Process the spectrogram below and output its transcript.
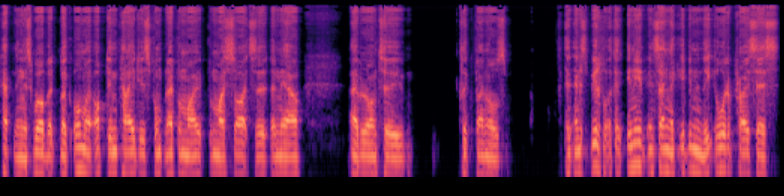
happening as well. But like all my opt-in pages from, you know, from my from my sites are, are, now over onto ClickFunnels, and, it's beautiful. In, in saying like even in the order process,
